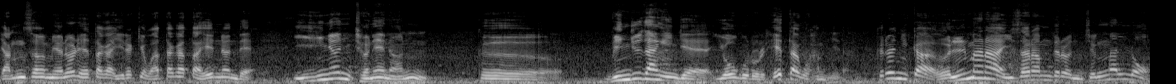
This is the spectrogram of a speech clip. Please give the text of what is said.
양서면을 했다가 이렇게 왔다 갔다 했는데 2년 전에는 그 민주당이 이제 요구를 했다고 합니다. 그러니까 얼마나 이 사람들은 정말로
